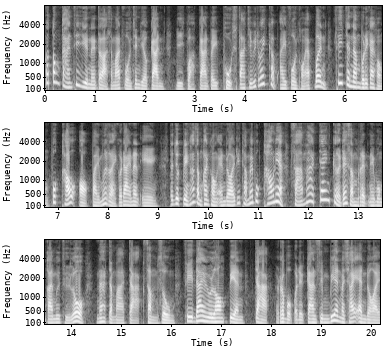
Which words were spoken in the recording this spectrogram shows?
ก็ต้องการที่ยืนในตลาดสมาร์ทโฟนเช่นเดียวกัน ดีกว่าการไปผูกชะตาชีวิตไว้กับ iPhone ของ Apple ที่จะนำบริการของพวกเขาออกไปเมื่อไหร่ก็ได้นั่นเอง แต่จุดเปลี่ยนครั้งสำคัญของ Android ที่ทำให้พวกเขาเนี่ยสามารถแจ้งเกิดได้สำเร็จในวงการมือถือโลกน่าจะมาจากซัมซุงที่ได้ลองเปลี่ยนจากระบบปฏิบัติการซิมเบียนมาใช้ Android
